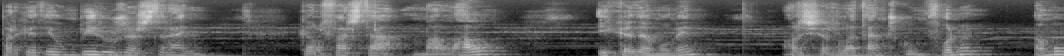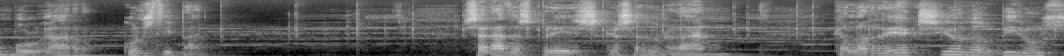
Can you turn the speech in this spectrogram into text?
perquè té un virus estrany que el fa estar malalt i que de moment els xarlatans confonen amb un vulgar constipat. Serà després que s'adonaran que la reacció del virus,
